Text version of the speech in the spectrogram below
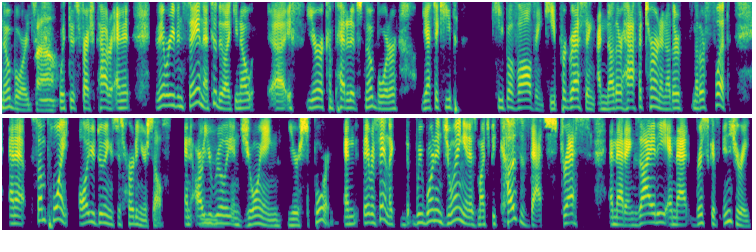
Yeah. snowboards Wow. with this fresh powder. And it they were even saying that too. They're like, you know, uh, if you're a competitive snowboarder, you have to keep keep evolving, keep progressing, another half a turn, another another flip. And at some point, all you're doing is just hurting yourself. And are you Mm. really enjoying your sport? And they were saying like th- we weren't enjoying it as much because of that stress and that anxiety and that risk of injury.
